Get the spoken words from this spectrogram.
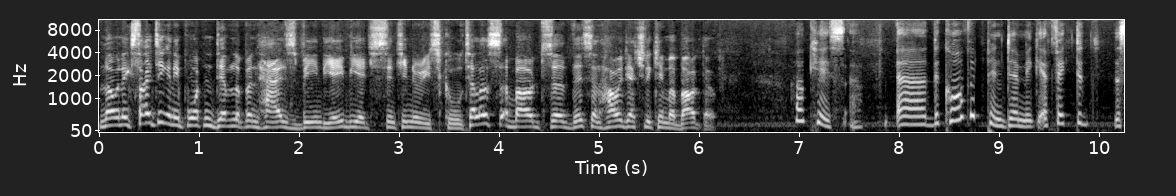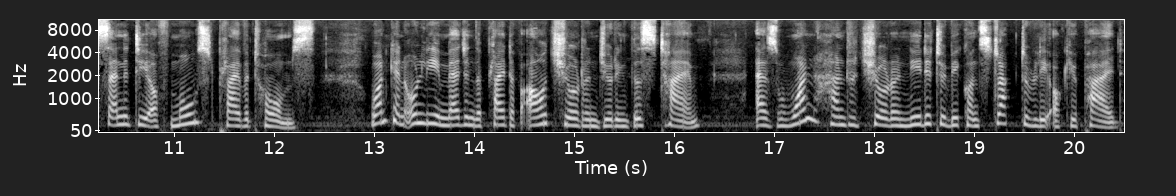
Now, an exciting and important development has been the ABH Centenary School. Tell us about uh, this and how it actually came about, though. Okay, sir. Uh, the COVID pandemic affected the sanity of most private homes. One can only imagine the plight of our children during this time, as 100 children needed to be constructively occupied.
